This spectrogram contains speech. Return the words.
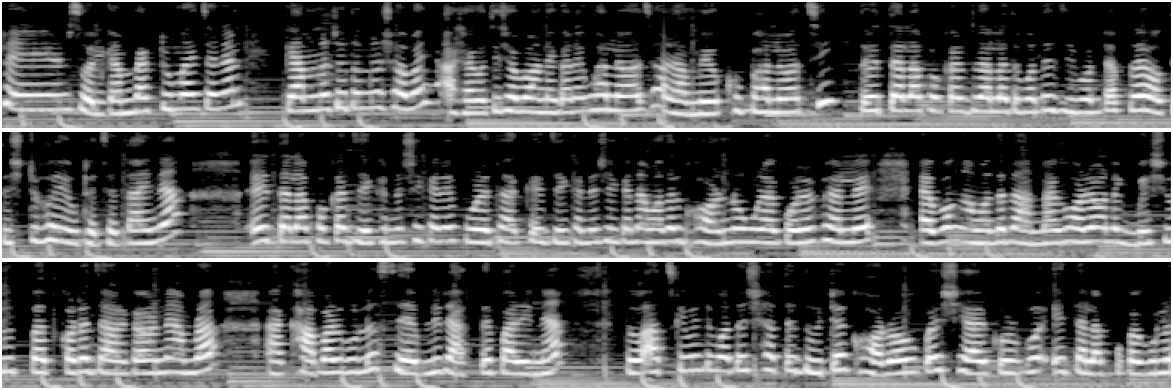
friends welcome back to my channel কেমন আছো তোমরা সবাই? আশা করছি সবাই অনেক অনেক ভালো আছো আর আমিও খুব ভালো আছি। তো এই তেলা পোকার জ্বালা তোমাদের জীবনটা প্রায় অতিষ্ঠ হয়ে উঠেছে, তাই না? এই তেলা পোকা যেখানে সেখানে পড়ে থাকে, যেখানে সেখানে আমাদের ঘর নোংরা করে ফেলে এবং আমাদের রান্নাঘরে অনেক বেশি উৎপাদ করে, যার কারণে আমরা খাবারগুলো সেফলি রাখতে পারি না। তো আজকে আমি তোমাদের সাথে দুইটা ঘরোয়া উপায় শেয়ার করব এই তেলা পোকাগুলো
